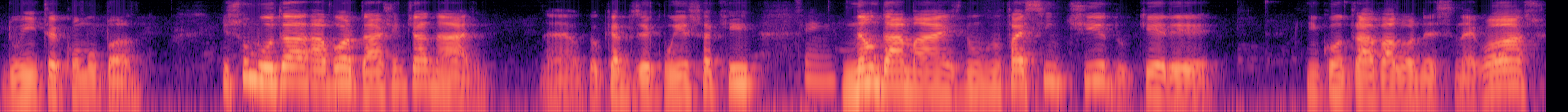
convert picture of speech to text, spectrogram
do Inter como banco. Isso muda a abordagem de análise. Né? O que eu quero dizer com isso é que Sim. não dá mais, não, não faz sentido querer encontrar valor nesse negócio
